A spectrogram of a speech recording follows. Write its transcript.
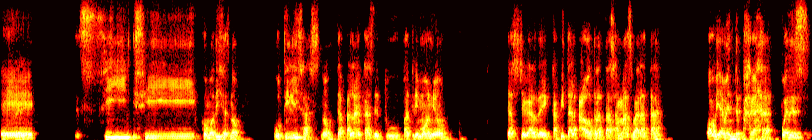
Eh, si, si, como dices, ¿no? Utilizas, ¿no? Te apalancas de tu patrimonio, te haces llegar de capital a otra tasa más barata, obviamente puedes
